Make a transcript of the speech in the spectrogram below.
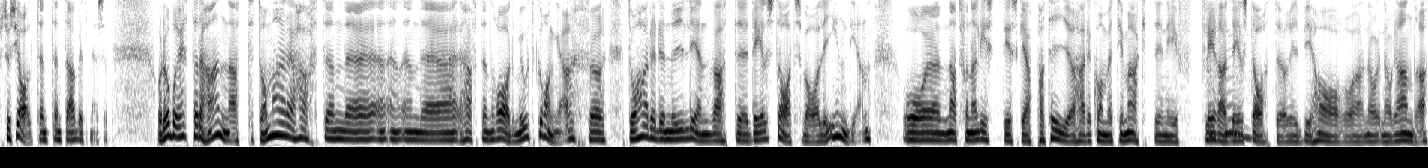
socialt, inte, inte arbetsmässigt. Och då berättade han att de hade haft en, eh, en, en, eh, haft en rad motgångar. För då hade det nyligen varit delstatsval i Indien och nationalistiska partier hade kommit till makten i flera mm. delstater i Bihar och några andra.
